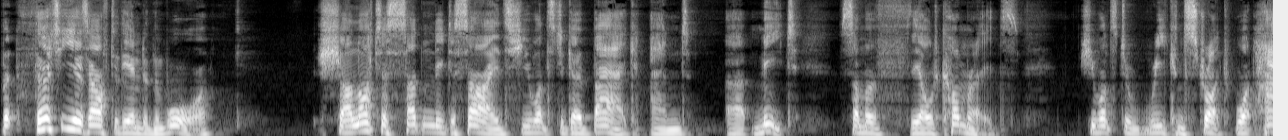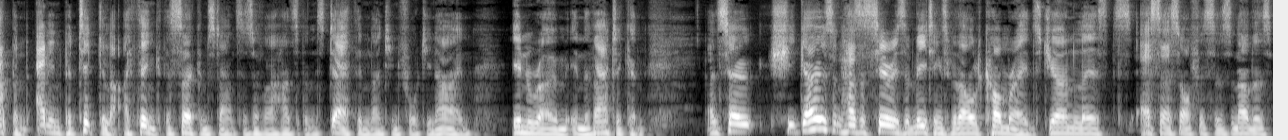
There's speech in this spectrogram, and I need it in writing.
But 30 years after the end of the war, Charlotta suddenly decides she wants to go back and uh, meet some of the old comrades. She wants to reconstruct what happened, and in particular, I think, the circumstances of her husband's death in 1949 in Rome, in the Vatican. And so she goes and has a series of meetings with old comrades, journalists, SS officers, and others.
